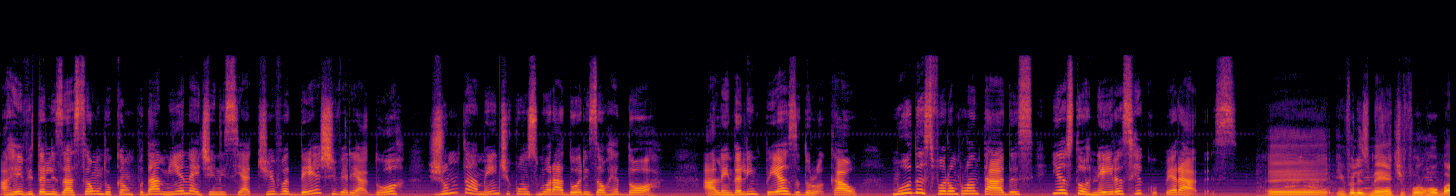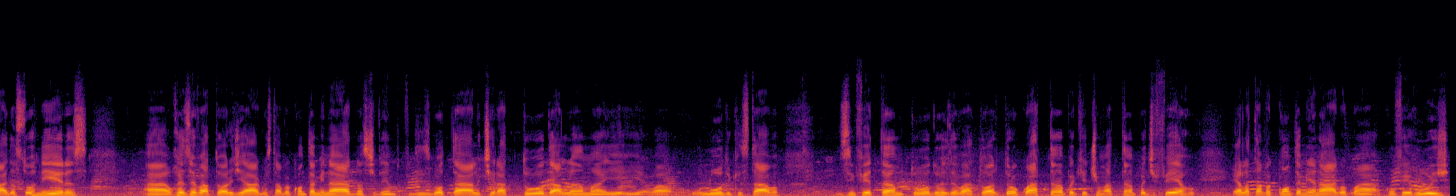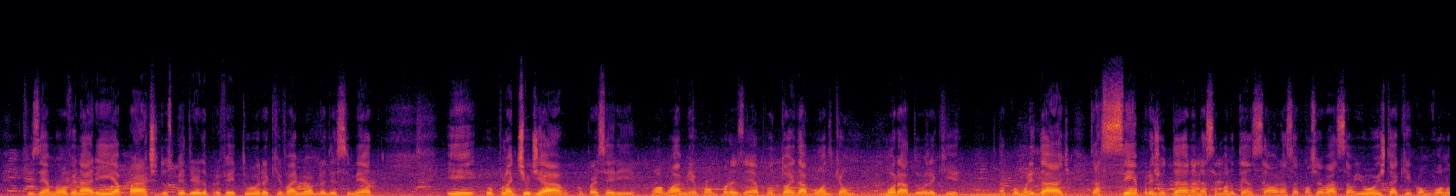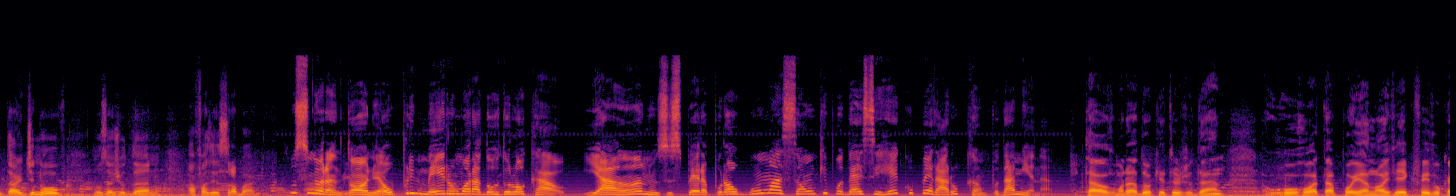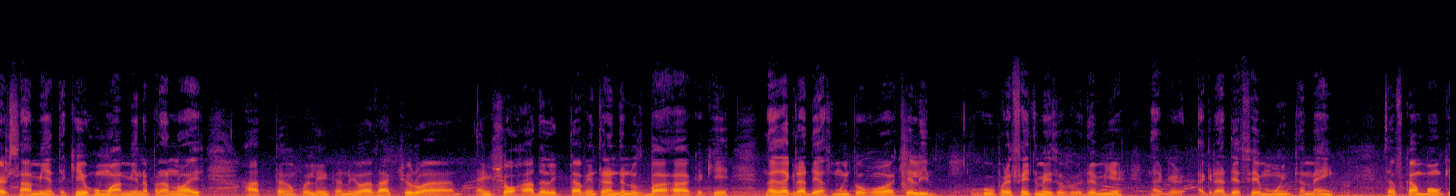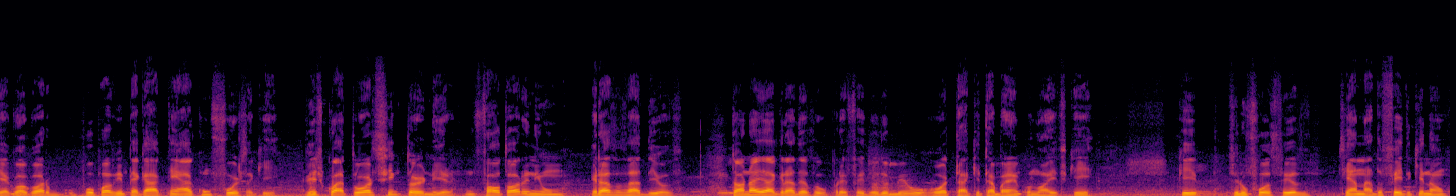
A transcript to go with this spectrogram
A revitalização do Campo da Mina é de iniciativa deste vereador, juntamente com os moradores ao redor. Além da limpeza do local, mudas foram plantadas e as torneiras recuperadas. É, infelizmente foram roubadas as torneiras, o reservatório de água estava contaminado, nós tivemos que esgotá-lo, tirar toda a lama e, e o lodo que estava desinfetamos todo o reservatório, trocou a tampa, que tinha uma tampa de ferro, ela estava contaminando a água com, a, com ferrugem, fizemos uma alvenaria, parte dos pedreiros da prefeitura, que vai meu agradecimento, e o plantio de árvore, com parceria, com algum amigo, como por exemplo o Tony da Bonda, que é um morador aqui da comunidade, está sempre ajudando nessa manutenção, nessa conservação e hoje está aqui como voluntário de novo, nos ajudando a fazer esse trabalho. O senhor Antônio é o primeiro morador do local e há anos espera por alguma ação que pudesse recuperar o campo da mina. Tá, os moradores aqui estão ajudando, o Ró está apoiando nós aí, que fez o carçamento aqui, arrumou a mina para nós, a tampa ali, que que tirou a, a enxurrada ali que estava entrando nos barracos aqui. Nós agradecemos muito o Ró, ele o prefeito mesmo, o Demir, agradecer muito também. Está ficando bom aqui. Agora o povo pode vir pegar água, tem água com força aqui. 24 horas, 5 torneiras, não falta hora nenhuma. Graças a Deus. Então nós agradecemos o prefeito Demir, o Rô está aqui trabalhando com nós aqui, que se não fosse ele, tinha nada feito aqui não.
